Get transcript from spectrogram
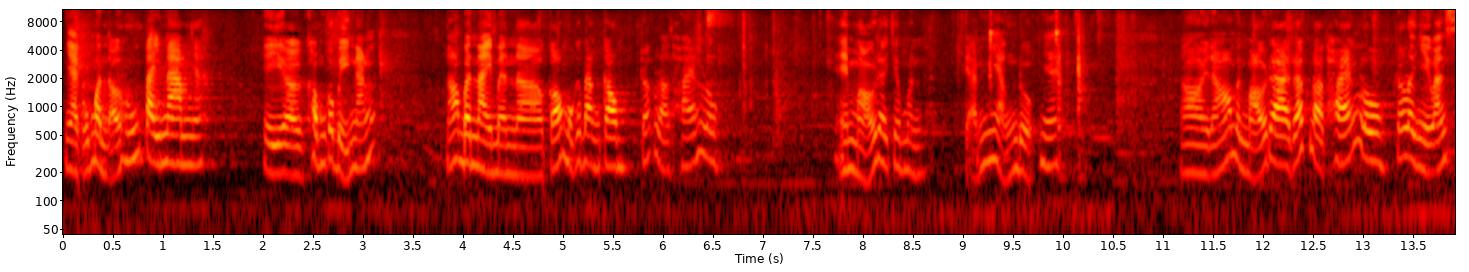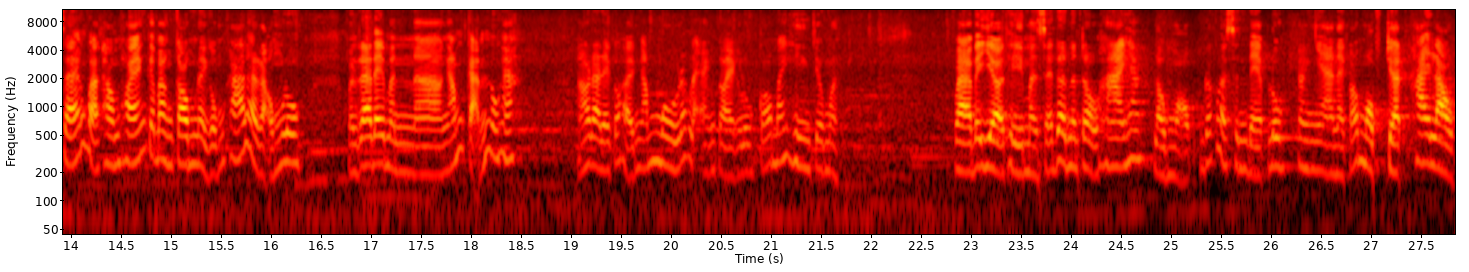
Nhà của mình ở hướng tây nam nha. Thì không có bị nắng nó bên này mình ờ, có một cái ban công rất là thoáng luôn. Em mở ra cho mình cảm nhận được nha. Rồi, đó, mình mở ra rất là thoáng luôn. Rất là nhiều ánh sáng và thông thoáng. Cái ban công này cũng khá là rộng luôn. Mình ra đây mình ờ, ngắm cảnh luôn ha. Nó ra đây có thể ngắm mưa rất là an toàn luôn. Có mái hiên cho mình. Và bây giờ thì mình sẽ lên lên lầu 2 ha. Lầu 1 rất là xinh đẹp luôn. Căn nhà này có một trệt hai lầu.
